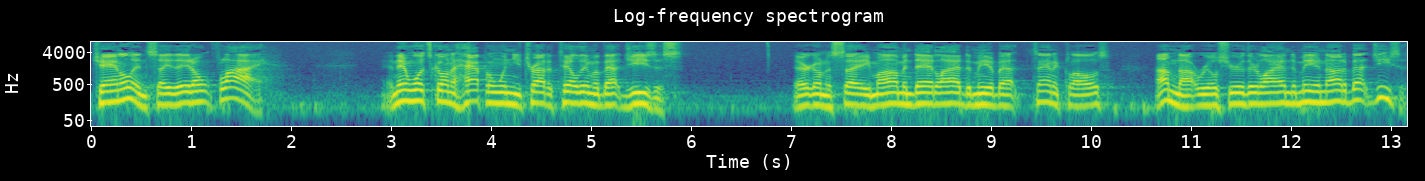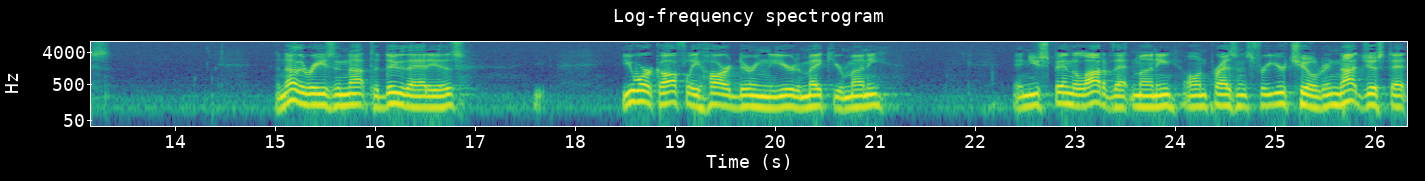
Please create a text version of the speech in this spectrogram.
Channel and say they don't fly. And then what's going to happen when you try to tell them about Jesus? They're going to say, Mom and Dad lied to me about Santa Claus. I'm not real sure they're lying to me and not about Jesus. Another reason not to do that is you work awfully hard during the year to make your money, and you spend a lot of that money on presents for your children, not just at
